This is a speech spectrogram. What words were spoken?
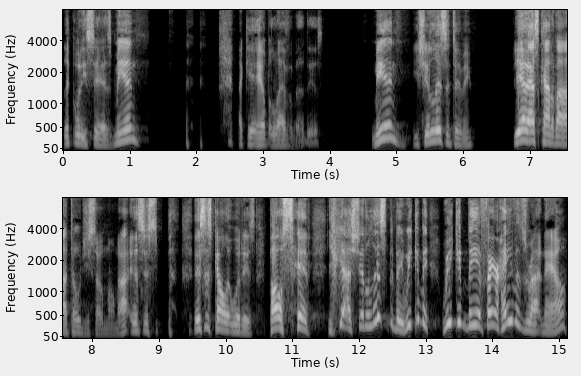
Look what he says Men, I can't help but laugh about this. Men, you should have listened to me. Yeah, that's kind of a I told you so moment. I, it's just this is call it what it is. Paul said, "You guys should have listened to me. We could be we could be at Fair Havens right now,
